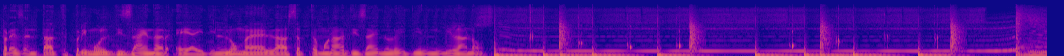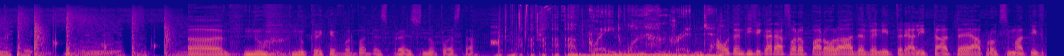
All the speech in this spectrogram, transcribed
prezentat primul designer AI din lume la săptămâna designului din Milano. Uh, nu, nu cred că e vorba despre Snoop ăsta. Upgrade 100. Autentificarea fără parolă a devenit realitate. Aproximativ 30%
